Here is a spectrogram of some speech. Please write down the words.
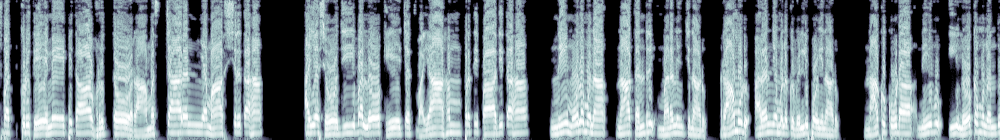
త్వత్కృతే మే పితా వృత్తో రామశ్చారణ్యమాశ్రిత అయశో జీవలోకే చ త్వయాహం ప్రతిపాదిత నీ మూలమున నా తండ్రి మరణించినాడు. రాముడు అరణ్యమునకు వెళ్ళిపోయినాడు నాకు కూడా నీవు ఈ లోకమునందు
